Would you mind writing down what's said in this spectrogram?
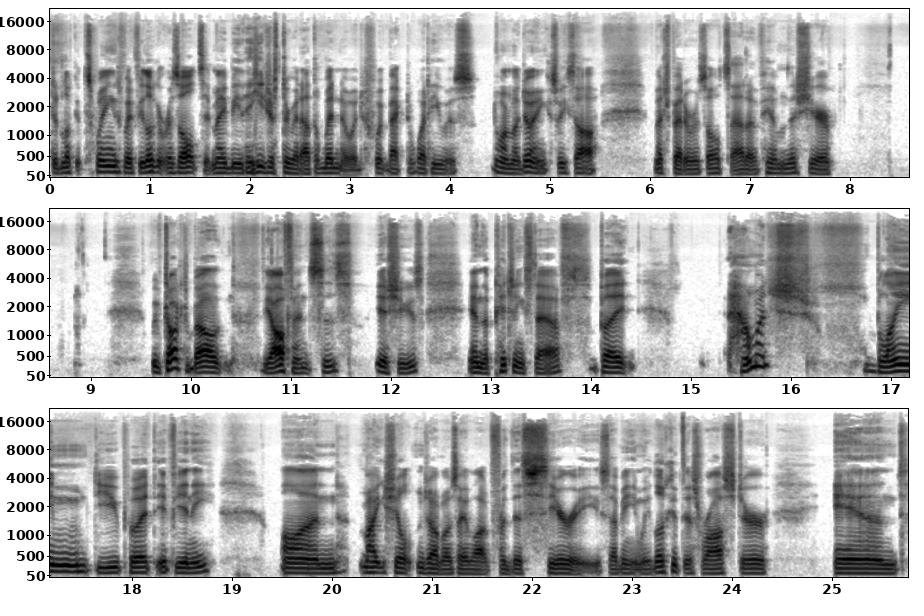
to look at swings, but if you look at results, it may be that he just threw it out the window and just went back to what he was normally doing because we saw much better results out of him this year. We've talked about the offense's issues and the pitching staffs, but how much blame do you put, if any, on Mike Shildt and John Mozeliak for this series? I mean, we look at this roster and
